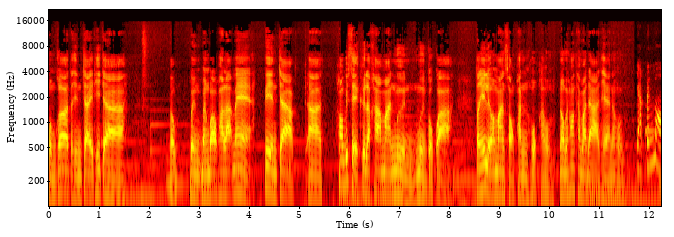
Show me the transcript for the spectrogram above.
ผมก็ตัดสินใจที่จะแบบแบ่งแบ่งเบาภาระแม่ เปลี่ยนจากอ่าห้องพิเศษคือราคาประมาณหมื่นหมื่นกว่าๆตอนนี้เหลือประมาณ2,006ครับผมลองเป็นห้องธรรมดาแทนนะผม อยากเป็นหมอ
